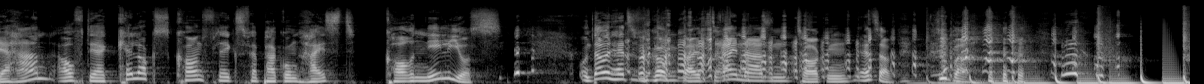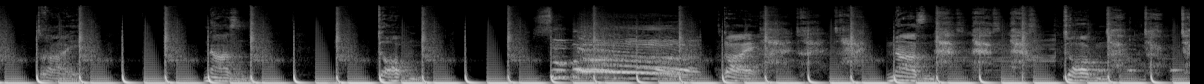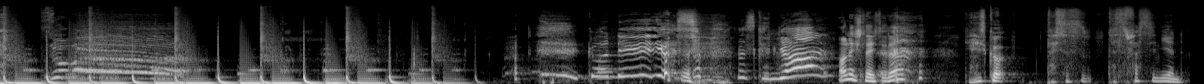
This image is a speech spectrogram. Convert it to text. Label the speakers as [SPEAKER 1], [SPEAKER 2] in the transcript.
[SPEAKER 1] Der Hahn auf der Kellogg's Cornflakes Verpackung heißt Cornelius. Und damit herzlich willkommen bei Drei Nasen Talken. Ernsthaft. Super.
[SPEAKER 2] genial!
[SPEAKER 1] Auch nicht schlecht, oder?
[SPEAKER 2] Der ist go- das ist, das ist faszinierend.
